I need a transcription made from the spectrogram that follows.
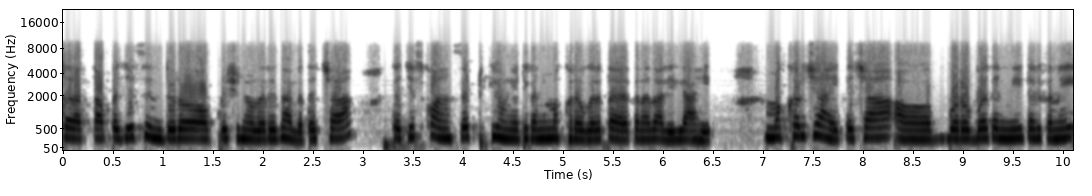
तर आता आपलं जे सिंदूर ऑपरेशन वगैरे झालं त्याच्या त्याचीच कॉन्सेप्ट घेऊन या ठिकाणी मखर वगैरे तयार करण्यात आलेले आहेत. मखर जे आहे त्याच्या बरोबर त्यांनी त्या ठिकाणी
